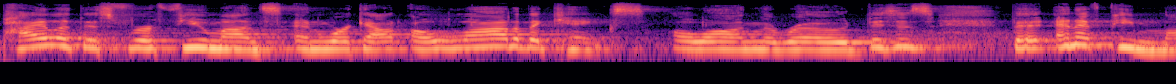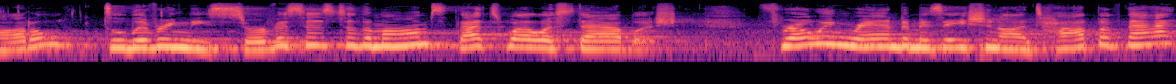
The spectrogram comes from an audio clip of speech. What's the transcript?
pilot this for a few months and work out a lot of the kinks along the road. This is the NFP model, delivering these services to the moms, that's well established. Throwing randomization on top of that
